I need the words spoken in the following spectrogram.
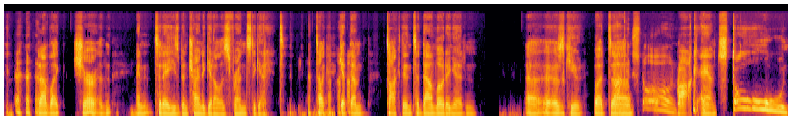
and I'm like, "Sure." And and today he's been trying to get all his friends to get it, Talk, get them talked into downloading it, and uh, it was cute. But Rock uh, and Stone. rock and stone.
